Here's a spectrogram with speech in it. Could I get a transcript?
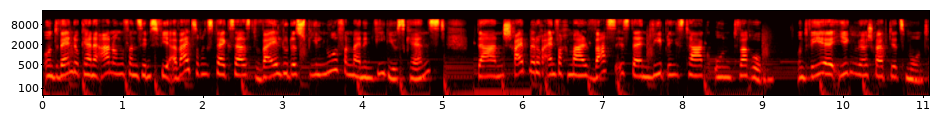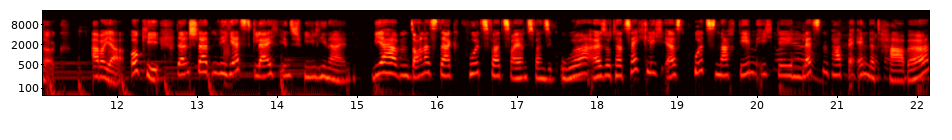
Und wenn du keine Ahnung von Sims 4 Erweiterungspacks hast, weil du das Spiel nur von meinen Videos kennst, dann schreib mir doch einfach mal, was ist dein Lieblingstag und warum. Und wehe, irgendwer schreibt jetzt Montag. Aber ja, okay, dann starten wir jetzt gleich ins Spiel hinein. Wir haben Donnerstag kurz vor 22 Uhr, also tatsächlich erst kurz nachdem ich den letzten Part beendet habe.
